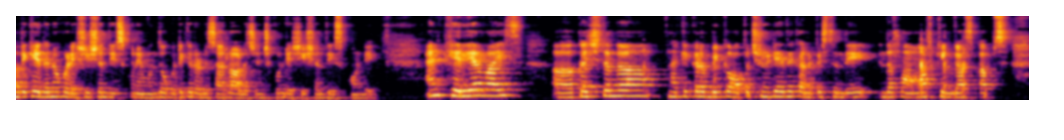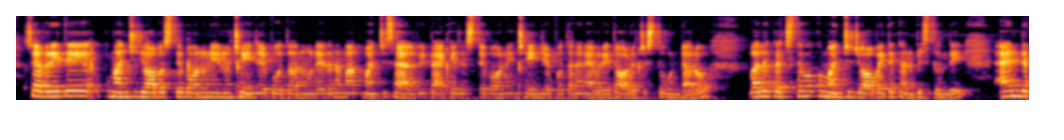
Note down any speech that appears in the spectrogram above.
అందుకే ఏదైనా ఒక డెసిషన్ తీసుకునే ముందు ఒకటికి రెండు సార్లు ఆలోచించుకుని డెసిషన్ తీసుకోండి. అండ్ కెరియర్ వైజ్ ఖచ్చితంగా నాకు ఇక్కడ బిగ్ ఆపర్చునిటీ అయితే కనిపిస్తుంది in the form of king of cups. So ఎవరైతే ఒక మంచి జాబ్ వస్తే బాగును నేను చేంజ్ అయిపోతాను. లేదా మాకు మంచి శాలరీ ప్యాకేజ్ వస్తే బాగును నేను చేంజ్ అయిపోతానని ఎవరైతే ఆలోచిస్తూ ఉంటారో వాళ్ళకి ఖచ్చితంగా ఒక మంచి జాబ్ అయితే కనిపిస్తుంది. అండ్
